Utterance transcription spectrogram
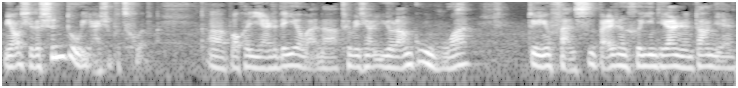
描写的深度也还是不错的，啊，包括炎热的夜晚呐，特别像与狼共舞啊，对于反思白人和印第安人当年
